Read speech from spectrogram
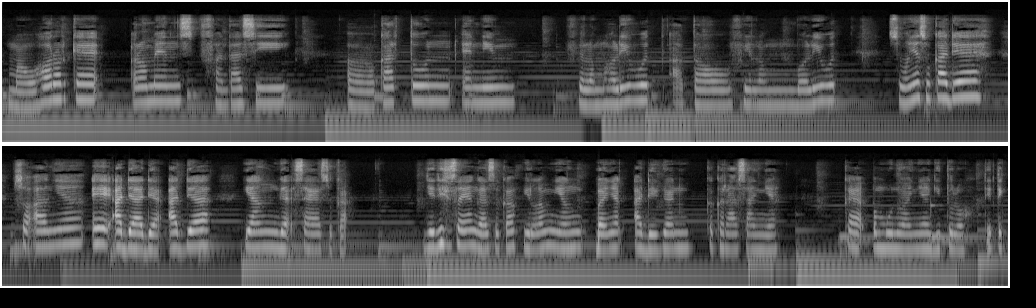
Mau horor kek romance fantasi uh, kartun anime film Hollywood atau film Bollywood. Semuanya suka deh. Soalnya eh ada ada ada yang nggak saya suka. Jadi saya nggak suka film yang banyak adegan kekerasannya kayak pembunuhannya gitu loh titik.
